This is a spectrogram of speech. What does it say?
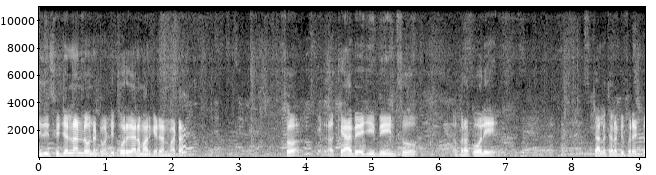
ఇది స్విట్జర్లాండ్లో ఉన్నటువంటి కూరగాయల మార్కెట్ అనమాట సో క్యాబేజీ బీన్స్ బ్రకోలీ చాలా చాలా different.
